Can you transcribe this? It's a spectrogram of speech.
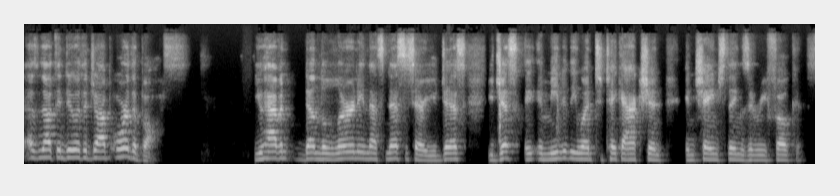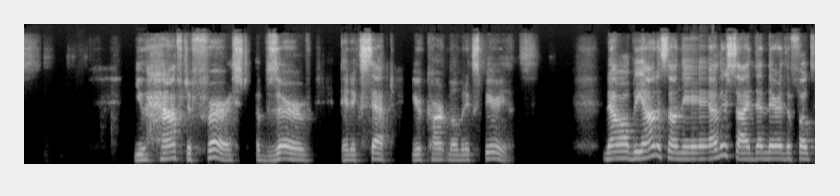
It has nothing to do with the job or the boss. You haven't done the learning that's necessary. You just you just immediately went to take action and change things and refocus. You have to first observe and accept your current moment experience. Now, I'll be honest, on the other side, then there are the folks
